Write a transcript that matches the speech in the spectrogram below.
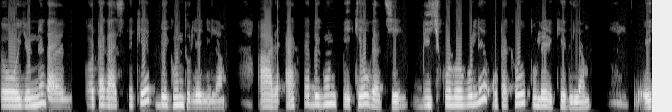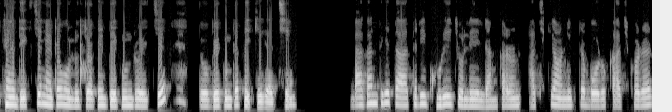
তো ওই জন্য কটা গাছ থেকে বেগুন তুলে নিলাম। আর একটা বেগুন পেকেও গেছে, বীজ করব বলে ওটাকেও তুলে রেখে দিলাম। এখানে দেখছেন একটা হলুদ রঙের বেগুন রয়েছে, তো বেগুনটা পেকে গেছে। বাগান থেকে তাড়াতাড়ি ঘুরেই চলে এলাম, কারণ আজকে অনেকটা বড় কাজ করার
